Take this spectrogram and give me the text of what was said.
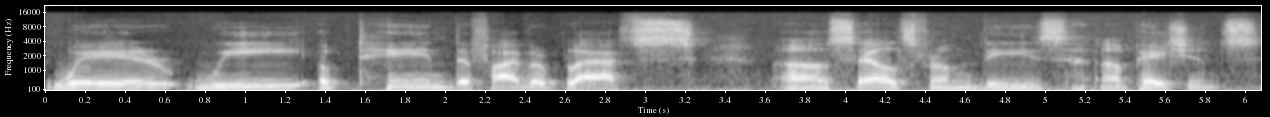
where we obtain the fibroblasts uh, cells from these uh, patients,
